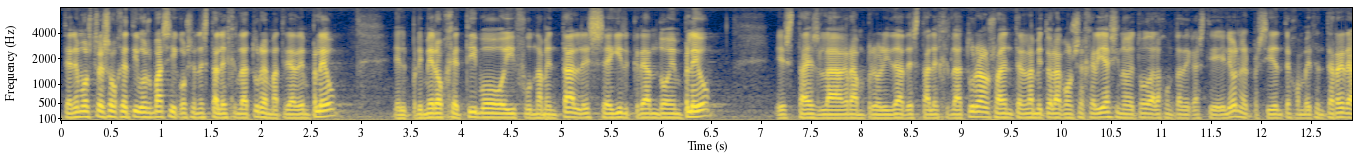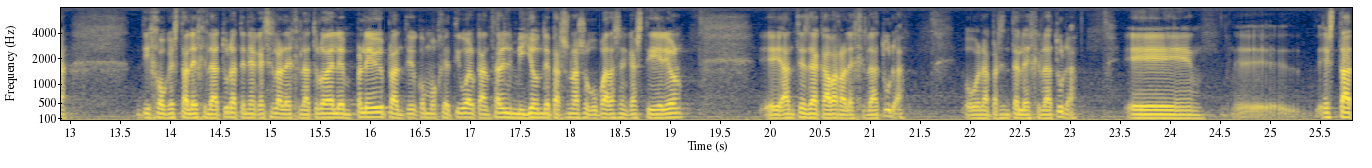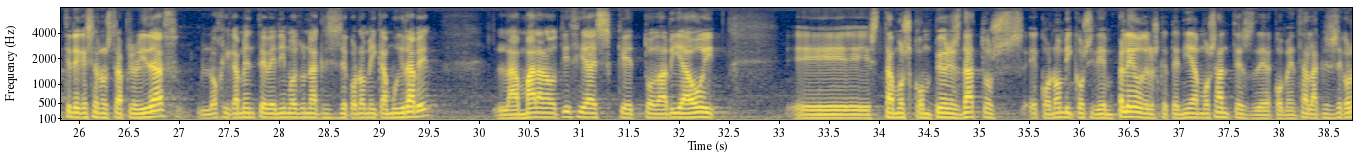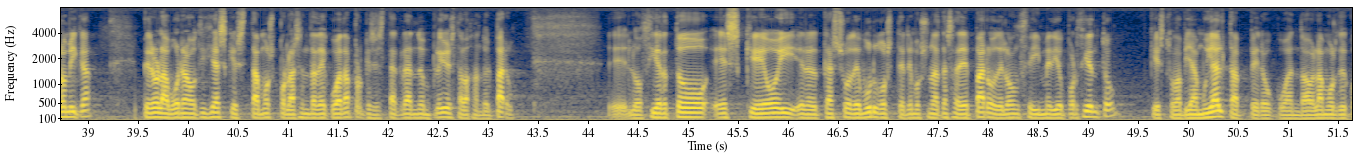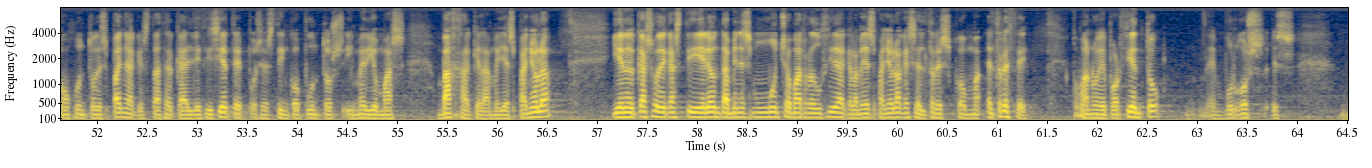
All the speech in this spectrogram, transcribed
Tenemos tres objetivos básicos en esta legislatura en materia de empleo. El primer objetivo y fundamental es seguir creando empleo. Esta es la gran prioridad de esta legislatura, no solamente en el ámbito de la Consejería, sino de toda la Junta de Castilla y León. El presidente Juan Vicente Herrera dijo que esta legislatura tenía que ser la legislatura del empleo y planteó como objetivo alcanzar el millón de personas ocupadas en Castilla y León eh, antes de acabar la legislatura o en la presente legislatura. Eh, eh, esta tiene que ser nuestra prioridad. Lógicamente venimos de una crisis económica muy grave. La mala noticia es que todavía hoy estamos con peores datos económicos y de empleo de los que teníamos antes de comenzar la crisis económica, pero la buena noticia es que estamos por la senda adecuada porque se está creando empleo y está bajando el paro. Eh, lo cierto es que hoy, en el caso de Burgos, tenemos una tasa de paro del 11,5%, que es todavía muy alta, pero cuando hablamos del conjunto de España, que está cerca del 17, pues es cinco puntos y medio más baja que la media española. Y en el caso de Castilla y León también es mucho más reducida que la media española, que es el, 13,9%. En Burgos es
